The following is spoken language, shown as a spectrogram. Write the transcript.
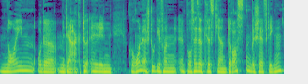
neuen oder mit der aktuellen Corona-Studie von äh, Professor Christian Drosten beschäftigen.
